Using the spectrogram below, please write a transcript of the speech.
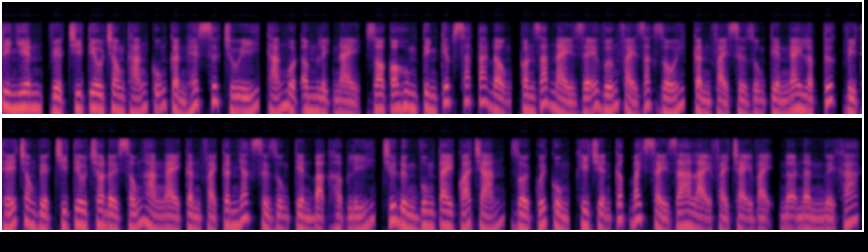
Tuy nhiên, việc chi tiêu trong tháng cũng cần hết sức chú ý, tháng một âm lịch này, do có hung tinh kiếp sát tác động, con giáp này dễ vướng phải rắc rối, cần phải sử dụng tiền ngay lập tức, vì thế trong việc chi tiêu cho đời sống hàng ngày cần phải cân nhắc sử dụng tiền bạc hợp lý, chứ đừng vung tay quá chán, rồi cuối cùng, khi chuyện cấp bách xảy ra lại phải chạy vậy, nợ nần người khác.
